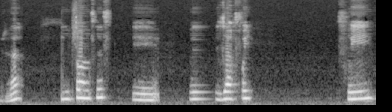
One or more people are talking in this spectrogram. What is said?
¿verdad? Entonces, pues ya fui, fui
